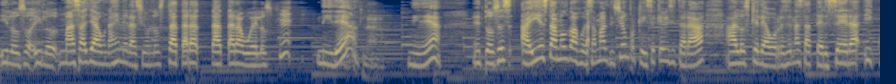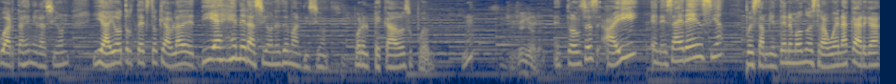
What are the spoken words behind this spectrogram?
y los, y los más allá, una generación, los tatara, tatarabuelos, ¡mm! ni idea Claro. ni idea. Entonces ahí estamos bajo esa maldición porque dice que visitará a los que le aborrecen hasta tercera y cuarta generación y hay otro texto que habla de diez generaciones de maldición por el pecado de su pueblo. ¿Mm? Sí, señora. Entonces ahí en esa herencia pues también tenemos nuestra buena carga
